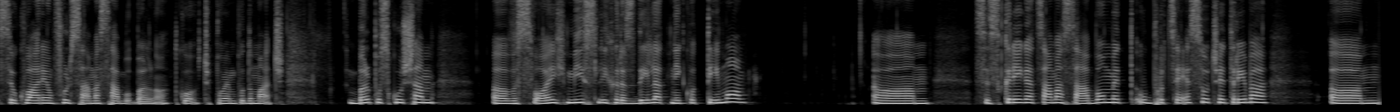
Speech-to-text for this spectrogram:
se ukvarjam ful sama sabo, balno, tako, če povem po domač. Bolj poskušam uh, v svojih mislih razdeliti neko temo. Um, se skregati sama s sabo med, v procesu, če treba, um,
